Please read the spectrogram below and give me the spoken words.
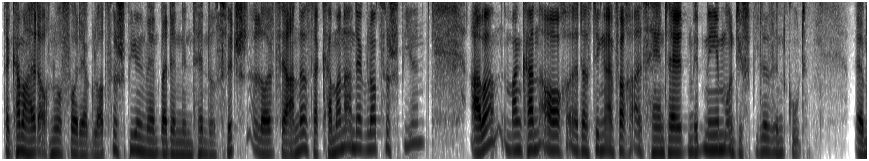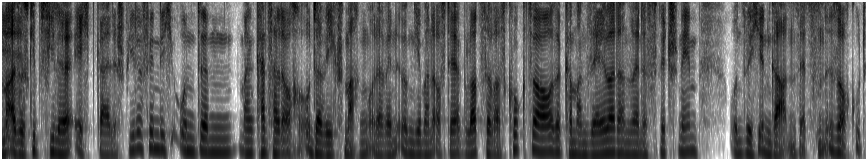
dann kann man halt auch nur vor der Glotze spielen, während bei der Nintendo Switch läuft es ja anders. Da kann man an der Glotze spielen. Aber man kann auch äh, das Ding einfach als Handheld mitnehmen und die Spiele sind gut. Ähm, also es gibt viele echt geile Spiele, finde ich. Und ähm, man kann es halt auch unterwegs machen. Oder wenn irgendjemand auf der Glotze was guckt zu Hause, kann man selber dann seine Switch nehmen und sich in den Garten setzen. Ist auch gut.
